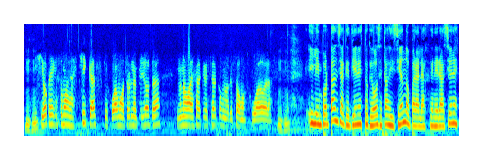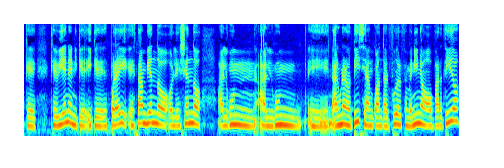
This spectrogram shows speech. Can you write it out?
Y si vos crees que somos las chicas que jugamos a traer una pelota, no nos va a dejar crecer como lo que somos, jugadoras. Y la importancia que tiene esto que vos estás diciendo para las generaciones que, que vienen y que, y que por ahí están viendo o leyendo algún, algún eh, alguna noticia en cuanto al fútbol femenino o partido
